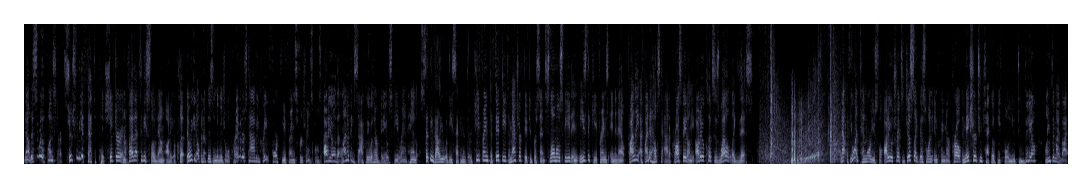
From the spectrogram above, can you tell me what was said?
Now this is where the fun starts. Search for the effect pitch shifter and apply that to the slowed down audio clip. Then we can open up this individual parameters tab and create four keyframes for transpose audio that line up exactly with our video speed ramp handles. Set the value of the second and third keyframe to 50 to match our 50% slow-mo speed and ease the keyframes in and out. Finally, I find it helps to add a crossfade on the audio clips as well like this. Now, if you want 10 more useful audio tricks just like this one in Premiere Pro, then make sure to check out the full YouTube video linked in my bio.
